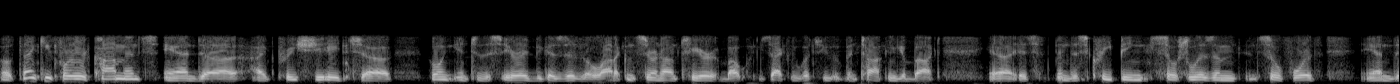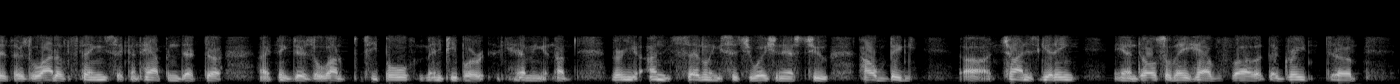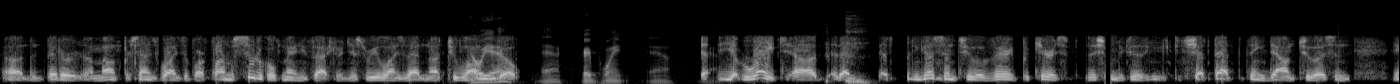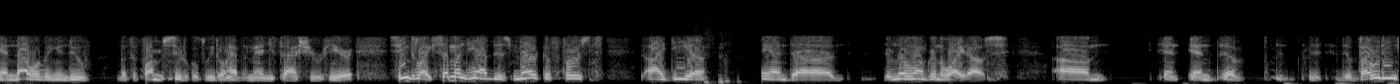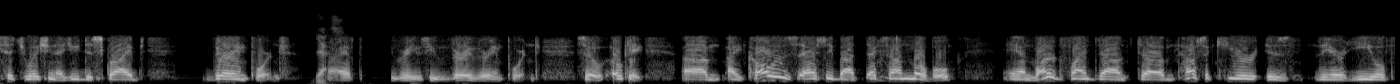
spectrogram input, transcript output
Well, thank you for your comments, and uh, I appreciate uh, going into this area because there's a lot of concern out here about exactly what you have been talking about. Uh, it's been this creeping socialism and so forth, and that there's a lot of things that can happen that uh, I think there's a lot of people, many people are having a very unsettling situation as to how big uh, China's getting, and also they have uh, the great. Uh, uh, the better amount percentage wise of our pharmaceuticals manufacturer. I just realized that not too long oh, yeah. ago. Yeah. Great point. Yeah. Yeah, yeah, right. Uh, that, that's putting us into a very precarious position because you can shut that thing down to us, and and now what are we going to do with the pharmaceuticals? We don't have a manufacturer here. Seems like someone had this America First idea, and uh, they're no longer in the White House. Um, and and uh, the voting situation, as you described, very important. Yes. I have to agree with you. Very, very important. So, okay. Um, my call is actually about ExxonMobil and wanted to find out um, how secure is their yield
